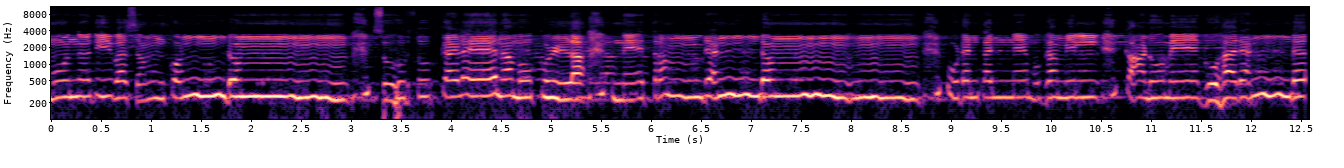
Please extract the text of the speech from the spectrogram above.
മൂന്ന് ദിവസം കൊണ്ടും. സുഹൃത്തുക്കളെ നമുക്കുള്ള നേത്രം രണ്ടും. ഉടൻ തന്നെ മുഖമിൽ കാണുമേ ഗുഹരണ്ട്.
